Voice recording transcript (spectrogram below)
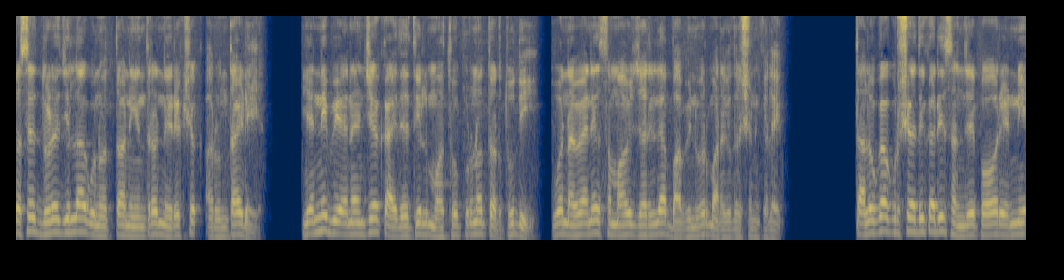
तसेच धुळे जिल्हा गुणवत्ता नियंत्रण निरीक्षक अरुण तायडे यांनी बियाण्यांच्या कायद्यातील महत्त्वपूर्ण तरतुदी व नव्याने समावेश झालेल्या बाबींवर मार्गदर्शन केले. तालुका कृषी अधिकारी संजय पवार यांनी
